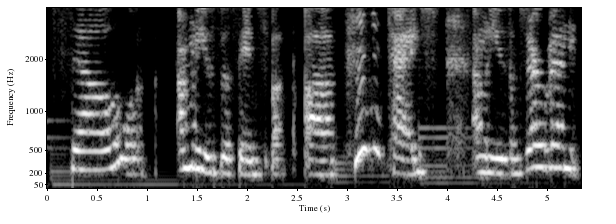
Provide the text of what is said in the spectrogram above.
So I'm gonna use the same sp- uh, tags. I'm gonna use observant,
